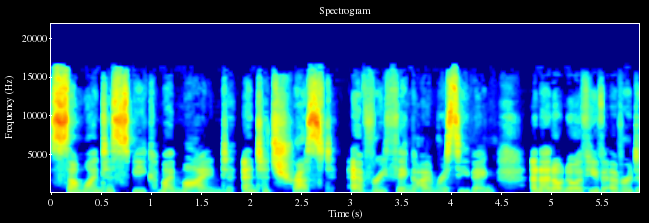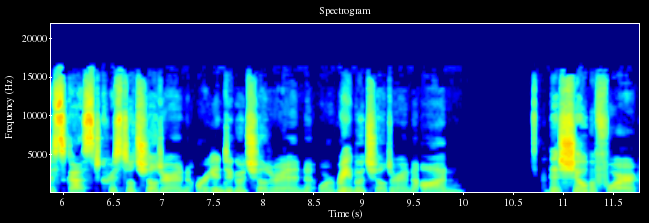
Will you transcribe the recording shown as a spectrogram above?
someone to speak my mind and to trust everything I'm receiving. And I don't know if you've ever discussed crystal children or indigo children or rainbow children on this show before.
